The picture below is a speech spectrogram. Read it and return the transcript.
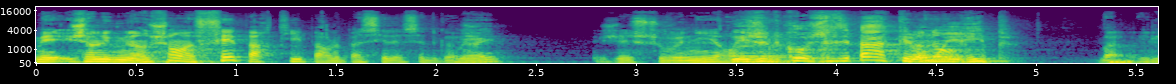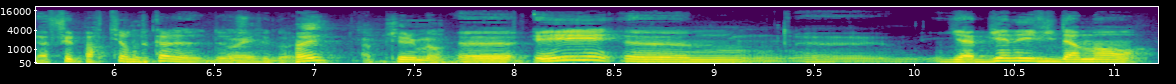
Mais Jean-Luc Mélenchon a fait partie par le passé de cette gauche. J'ai souvenir. Oui, je ne euh, sais pas à quel moment il ripe. Bah, il a fait partie en tout cas de, cette gauche. Oui, absolument. Euh, et euh, il y a bien évidemment,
